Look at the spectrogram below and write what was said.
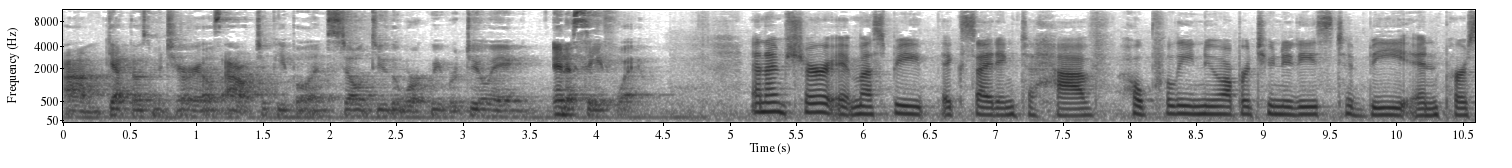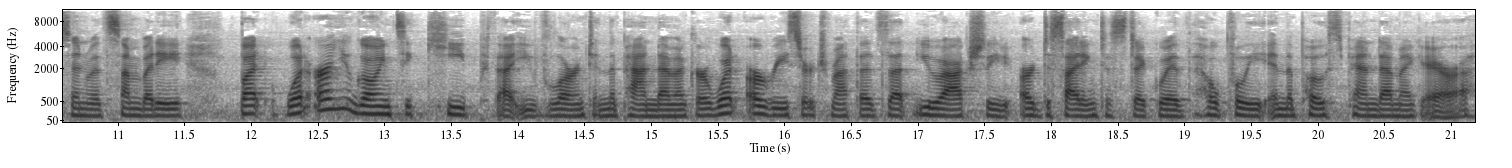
um, get those materials out to people and still do the work we were doing in a safe way. And I'm sure it must be exciting to have, hopefully, new opportunities to be in person with somebody. But what are you going to keep that you've learned in the pandemic, or what are research methods that you actually are deciding to stick with, hopefully, in the post pandemic era?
